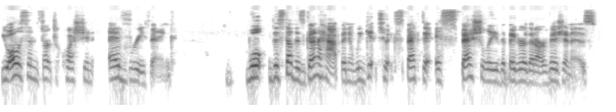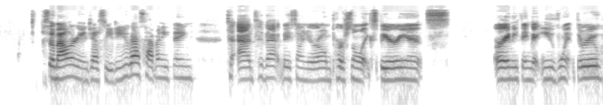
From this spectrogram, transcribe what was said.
you all of a sudden start to question everything. Well this stuff is going to happen and we get to expect it especially the bigger that our vision is. So mallory and jesse do you guys have anything to add to that based on your own personal experience or anything that you've went through?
